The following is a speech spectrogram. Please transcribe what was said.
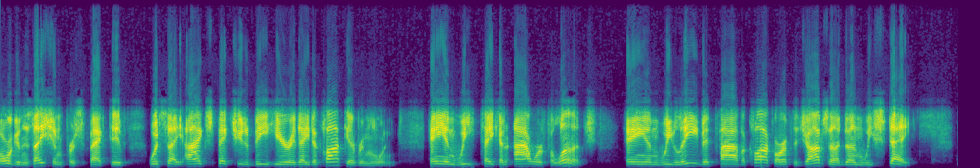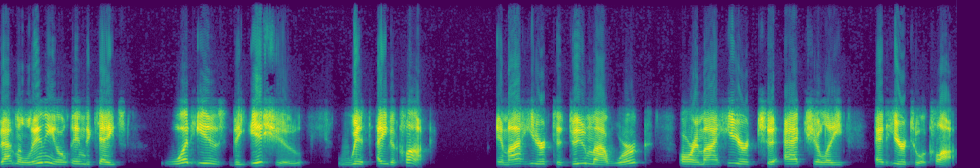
organization perspective, would say, I expect you to be here at 8 o'clock every morning. And we take an hour for lunch and we leave at 5 o'clock, or if the job's not done, we stay. That millennial indicates what is the issue with 8 o'clock? Am I here to do my work or am I here to actually adhere to a clock?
